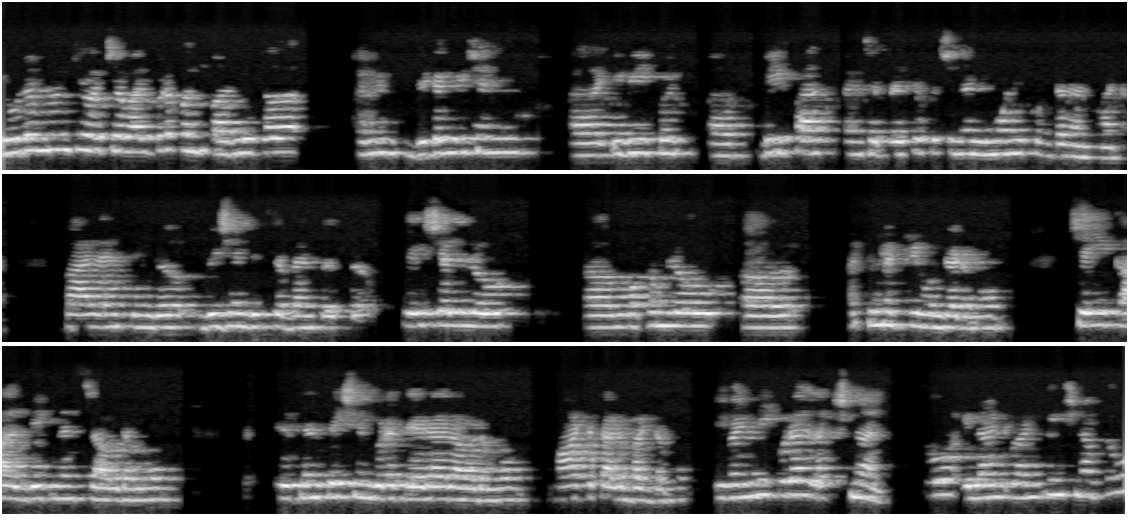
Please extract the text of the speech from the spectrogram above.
దూరం నుంచి వచ్చే వాళ్ళు కూడా కొంచెం అర్లీగా ఐ మీన్ డిటర్మినేషన్ ఇవి బీ ఫాస్ట్ uh, అని చెప్పేసి ఒక చిన్న నిమోనిక్ ఉంటుంది అనమాట బ్యాలెన్సింగ్ విజన్ డిస్టర్బెన్సెస్ ఫేషియల్లో ముఖంలో uh, అసిమెట్రీ ఉండడము చేయి కాల్ వీక్నెస్ రావడము సెన్సేషన్ కూడా తేడా రావడము మాట తడబడ్డము ఇవన్నీ కూడా లక్షణాలు. సో ఇలాంటివి అనిపించినప్పుడు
